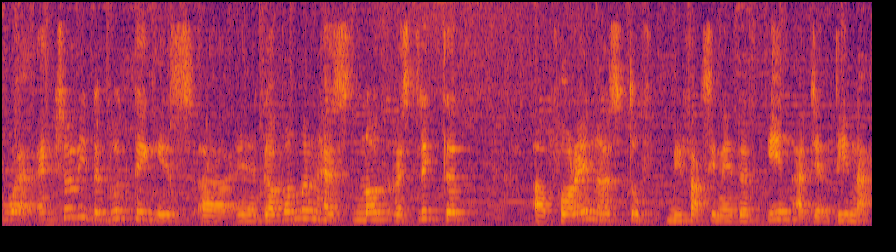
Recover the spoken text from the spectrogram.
Well, actually, the good thing is uh, government has not restricted uh, foreigners to be vaccinated in Argentina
